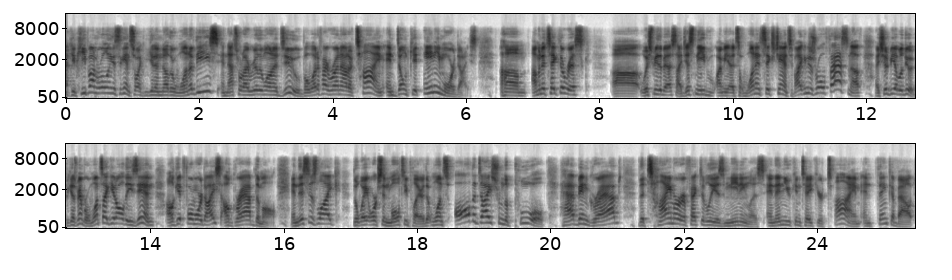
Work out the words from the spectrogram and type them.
I could keep on rolling this again so I can get another one of these, and that's what I really want to do. But what if I run out of time and don't get any more dice? Um, I'm going to take the risk. Uh, wish me the best. I just need, I mean, it's a one in six chance. If I can just roll fast enough, I should be able to do it. Because remember, once I get all these in, I'll get four more dice, I'll grab them all. And this is like the way it works in multiplayer, that once all the dice from the pool have been grabbed, the timer effectively is meaningless. And then you can take your time and think about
